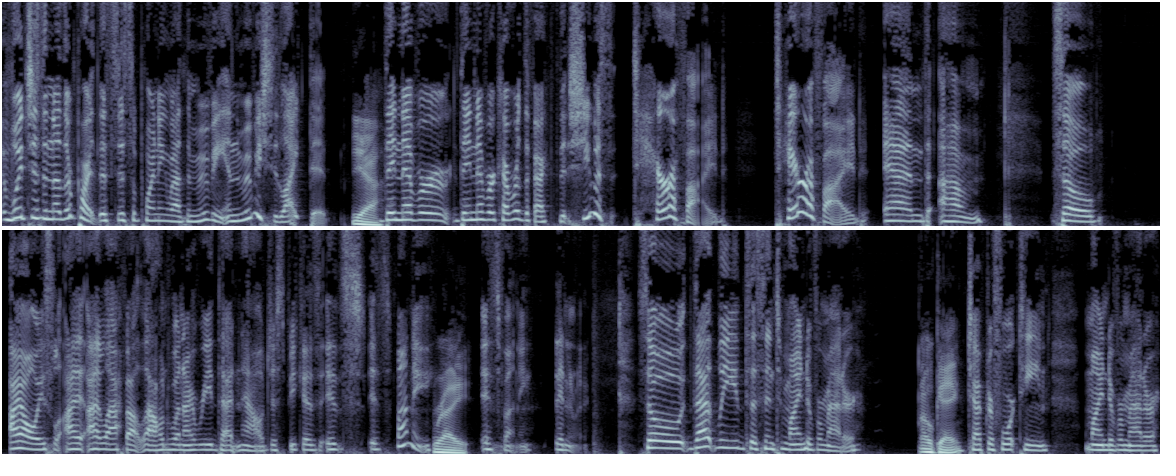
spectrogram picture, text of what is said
which is another part that's disappointing about the movie. In the movie she liked it. Yeah. They never they never covered the fact that she was terrified. Terrified. And um so I always I, I laugh out loud when I read that now just because it's it's funny. right. It's funny. Anyway. So that leads us into Mind Over Matter Okay. chapter 14 mind over matter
